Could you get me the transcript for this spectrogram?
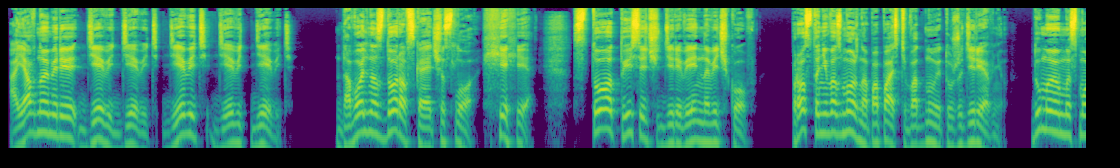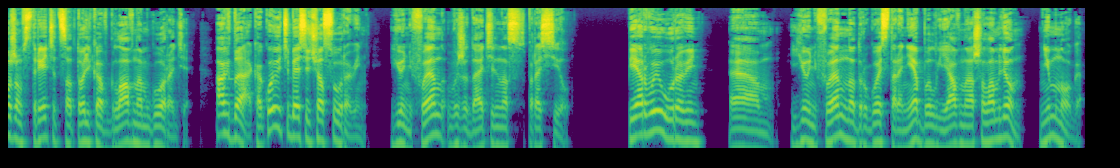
А я в номере 99999. Довольно здоровское число. Хе-хе. 100 тысяч деревень новичков. Просто невозможно попасть в одну и ту же деревню. Думаю, мы сможем встретиться только в главном городе. Ах да, какой у тебя сейчас уровень? Юнь Фэн выжидательно спросил. Первый уровень. Эм, Юнь Фэн на другой стороне был явно ошеломлен. Немного.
